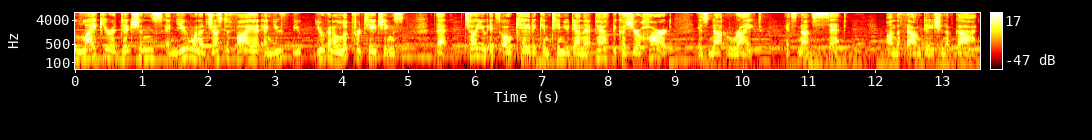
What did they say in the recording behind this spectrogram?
like your addictions and you want to justify it and you, you you're going to look for teachings that tell you it's okay to continue down that path because your heart is not right. It's not set on the foundation of God.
